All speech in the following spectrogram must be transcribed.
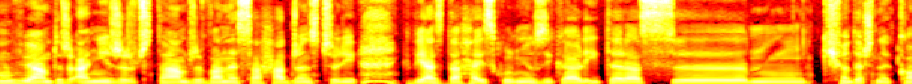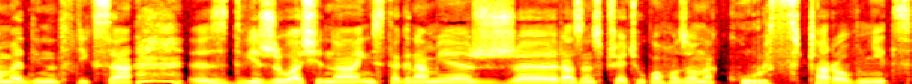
Mówiłam też Ani, że czytałam, że Vanessa Hudgens, czyli gwiazda High School Musical i teraz świątecznych komedii Netflixa zdwierzyła się na Instagramie, że razem z przyjaciółką chodzą na kurs czarownic,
